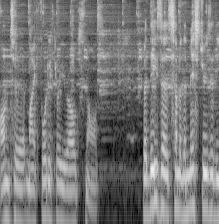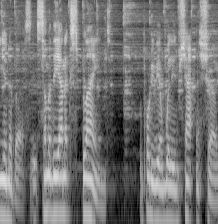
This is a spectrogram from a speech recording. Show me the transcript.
onto my 43 year old snoz. But these are some of the mysteries of the universe. It's some of the unexplained. We'll probably be on William Shatner's show.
